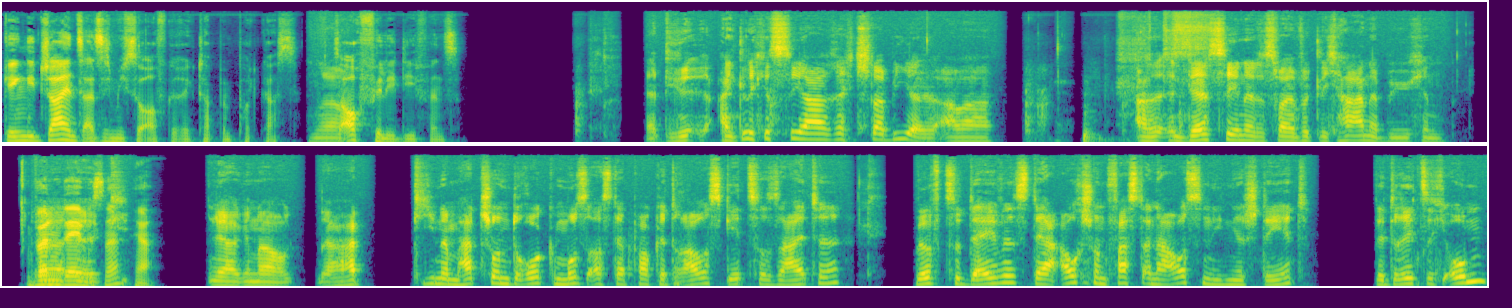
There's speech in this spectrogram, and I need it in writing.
Gegen die Giants, als ich mich so aufgeregt habe im Podcast. Ja. Das ist auch Philly Defense. Ja, die, eigentlich ist sie ja recht stabil, aber also in der Szene, das war ja wirklich Hanebüchen. Vernon Ja, Davis, äh, ne? Ki- Ja. Ja, genau. Da hat Keenum hat schon Druck, muss aus der Pocket raus, geht zur Seite, wirft zu Davis, der auch schon fast an der Außenlinie steht. Der dreht sich um,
